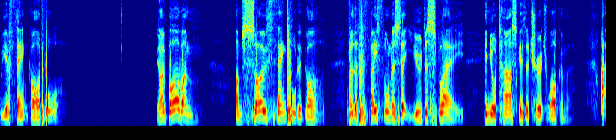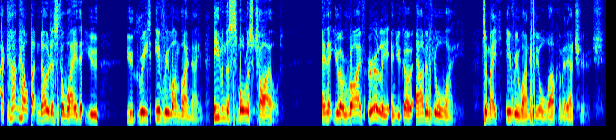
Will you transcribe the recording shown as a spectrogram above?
we have thanked God for. You know, Bob, I'm, I'm so thankful to God for the faithfulness that you display in your task as a church welcomer. I, I can't help but notice the way that you, you greet everyone by name, even the smallest child and that you arrive early and you go out of your way to make everyone feel welcome at our church.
